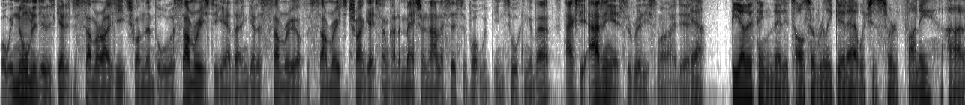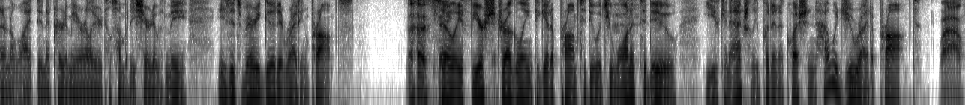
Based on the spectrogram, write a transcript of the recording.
What we normally do is get it to summarize each one, then put all the summaries together and get a summary of the summary to try and get some kind of meta analysis of what we've been talking about. Actually, adding it's a really smart idea. Yeah. The other thing that it's also really good at, which is sort of funny, uh, I don't know why it didn't occur to me earlier until somebody shared it with me, is it's very good at writing prompts. Okay. So if you're struggling to get a prompt to do what you want it to do, you can actually put in a question, how would you write a prompt wow.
